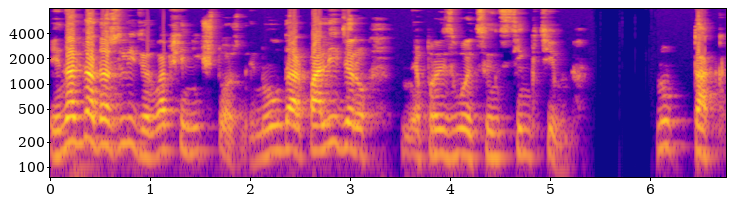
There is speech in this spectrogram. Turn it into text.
иногда даже лидер вообще ничтожный, но удар по лидеру производится инстинктивно. Ну, так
